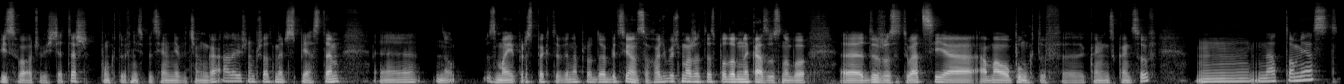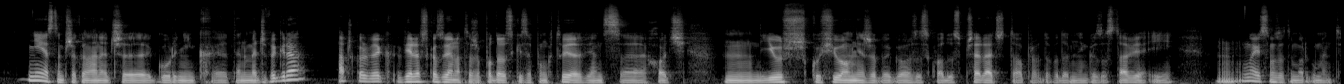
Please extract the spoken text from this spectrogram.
Wisła oczywiście też punktów niespecjalnie wyciąga, ale już na przykład mecz z Piastem, e, no, z mojej perspektywy naprawdę obiecująco. Choć być może to jest podobny kazus, no bo dużo sytuacji, a, a mało punktów koniec końców. Mm, natomiast nie jestem przekonany, czy Górnik ten mecz wygra, Aczkolwiek wiele wskazuje na to, że Podolski zapunktuje, więc e, choć mm, już kusiło mnie, żeby go ze składu sprzedać, to prawdopodobnie go zostawię i mm, no i są za tym argumenty.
